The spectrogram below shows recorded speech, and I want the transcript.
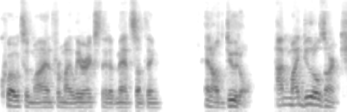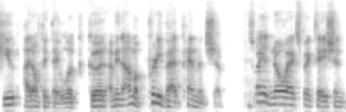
quotes of mine from my lyrics that have meant something and I'll doodle. I'm, my doodles aren't cute. I don't think they look good. I mean, I'm a pretty bad penmanship. So I had no expectation.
